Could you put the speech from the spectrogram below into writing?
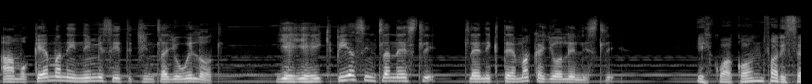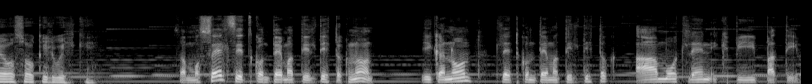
amo keman inimis itich intlayuilotl. Yeh yeh ikpias intlanestli tlen iktemaka yolilistli. Ihkuakon fariseos okiluihki. Samoselsit kontematiltihtok non. Ika non tlet kontematiltihtok amo tlen ikpi pativ.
